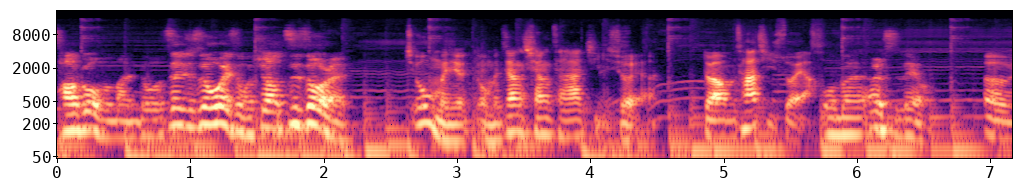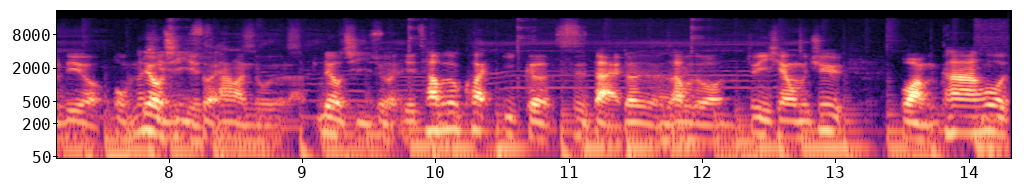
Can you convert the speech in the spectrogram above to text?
超过我们蛮多，这就是为什么需要制作人。就我们有我们这样相差几岁啊？对啊，我们差几岁啊？我们二十六，二六，我们六七岁也差蛮多的啦。六七岁，。也差不多快一个世代，对对对差不多。就以前我们去网咖或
